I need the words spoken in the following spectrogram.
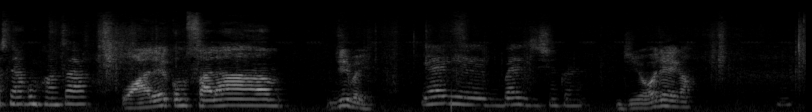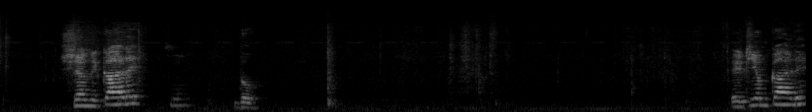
السلام علیکم خان صاحب وعلیکم السلام جی بھائی یار یہ رجسٹریشن کرنا جی ہو جائے گا شر نکالے جی دو اے ٹی ایم کارڈ ہے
